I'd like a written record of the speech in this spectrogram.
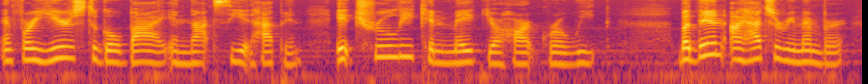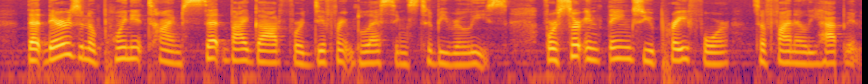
and for years to go by and not see it happen, it truly can make your heart grow weak. But then I had to remember that there is an appointed time set by God for different blessings to be released, for certain things you pray for to finally happen,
